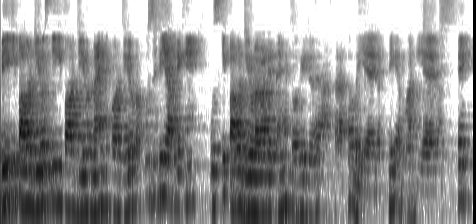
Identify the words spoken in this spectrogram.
बी की पावर ज़ीरो सी की पावर ज़ीरो नाइन की पावर ज़ीरो तो कुछ भी आप लिखें, उसकी पावर ज़ीरो लगा देते हैं तो भी जो है आंसर आपका वही आएगा। ठीक है? वन ही आएगा। ठीक?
